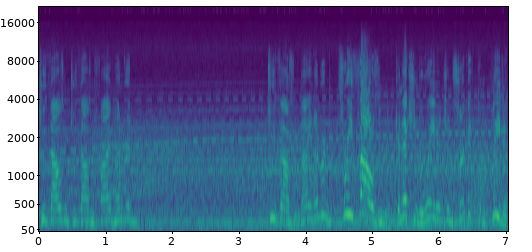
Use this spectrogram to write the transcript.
2,000, 2,500, 2,900, 3,000. Connection to wave engine circuit completed.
